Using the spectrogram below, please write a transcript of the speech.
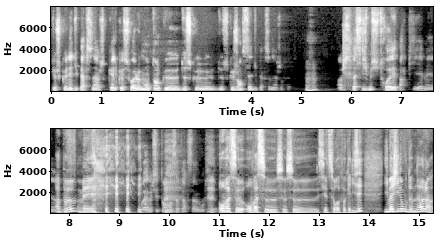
que je connais du personnage, quel que soit le montant que, de ce que, que j'en sais du personnage. En fait. Mmh je sais pas si je me suis trop éparpillé, mais un euh, peu, mais ouais, j'ai tendance à faire ça. on va se, on va se, se, essayer de se refocaliser. Imaginons que Domnol,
